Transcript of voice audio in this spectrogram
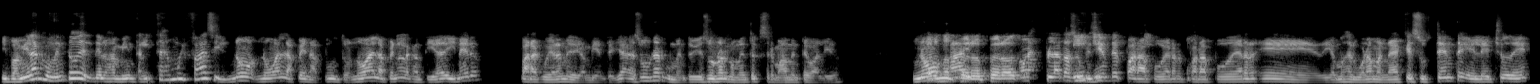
Y para mí el argumento de, los ambientalistas es muy fácil. No, no vale la pena, punto. No vale la pena la cantidad de dinero para cuidar el medio ambiente. Ya, eso es un argumento y es un argumento extremadamente válido. No, pero, pero, no es plata suficiente para poder, para poder eh, digamos, de alguna manera que sustente el hecho de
